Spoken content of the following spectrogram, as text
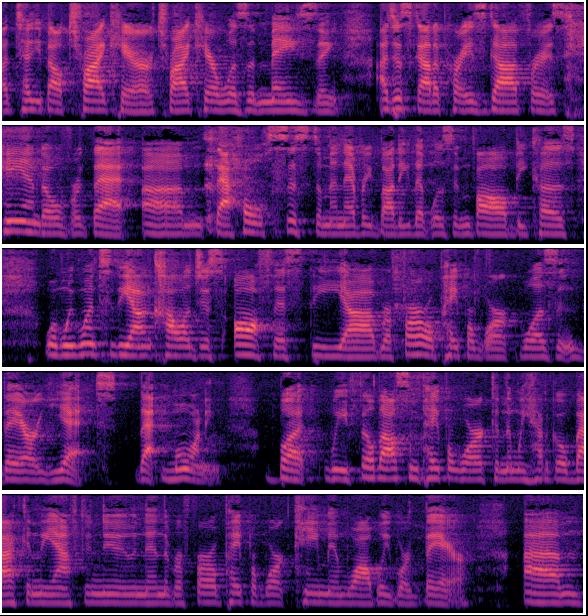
I tell you about TRICARE. TRICARE was amazing. I just got to praise God for His hand over that um, that whole system and everybody that was involved. Because when we went to the oncologist's office, the uh, referral paperwork wasn't there yet that morning. But we filled out some paperwork, and then we had to go back in the afternoon, and the referral paperwork came in while we were there. Um,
